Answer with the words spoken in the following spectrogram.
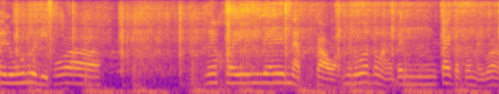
ค่อยรู้ด้วยดิเพราะว่า ไม่ค่อยได้เล่นแบบเก่าอะไม่รู้ว่าตรงไหนเป็นใกล้กับตรงไหนบ้าง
